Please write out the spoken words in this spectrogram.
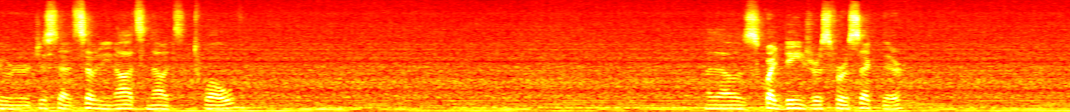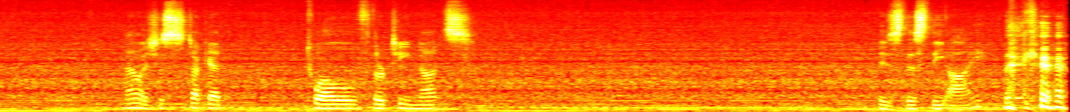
we were just at 70 knots and now it's 12. That was quite dangerous for a sec there. Now it's just stuck at 12, 13 knots. Is this the eye?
